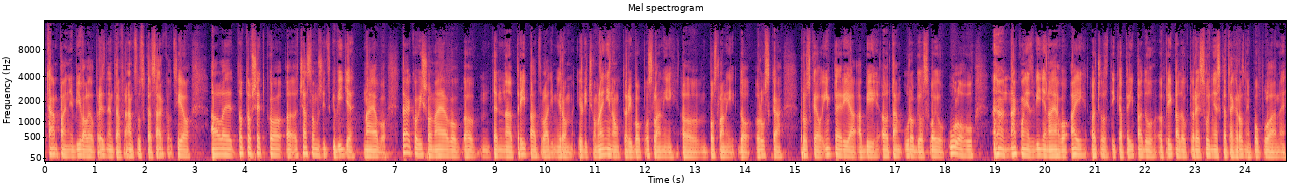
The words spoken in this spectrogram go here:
kampane bývalého prezidenta Francúzska Sarkozyho ale toto všetko e, časom vždy vyjde najavo. Tak ako vyšlo najavo e, ten prípad s Vladimírom Iličom Leninom, ktorý bol poslaný, e, poslaný do Ruska, Ruského impéria, aby tam urobil svoju úlohu nakoniec vyjde najavo aj čo sa týka prípadu, prípadov, ktoré sú dneska tak hrozne populárne,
